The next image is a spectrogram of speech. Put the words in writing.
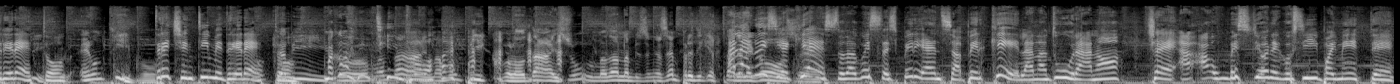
eretto. È un tipo. 3 cm eretto. Capito, ma come un ma tipo? dai, ma un piccolo, dai, su, madonna, bisogna sempre etichettare Allora lui si cose. è chiesto da questa esperienza perché la natura, no? Cioè, a, a un bestione così poi mette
